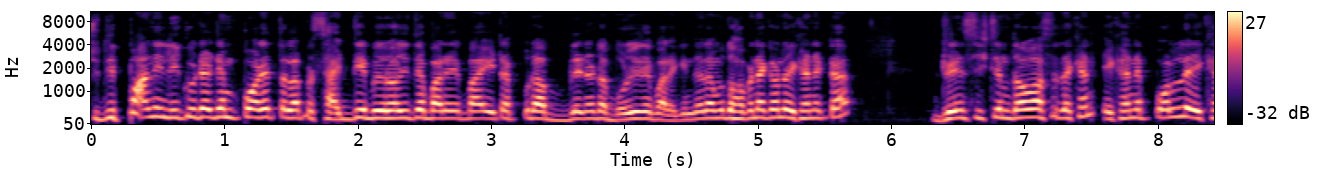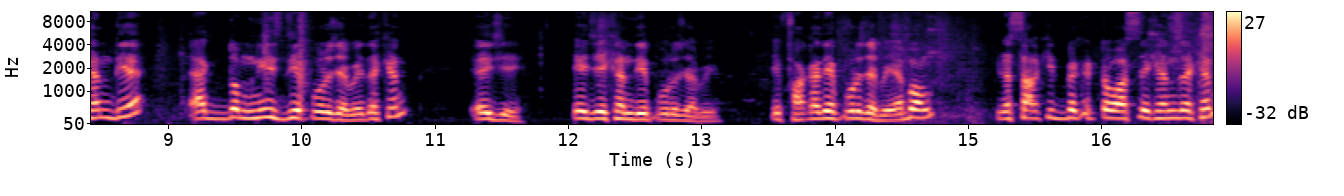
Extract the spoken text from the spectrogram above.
যদি পানি লিকুইড আইটেম পড়ে, তাহলে আপনার সাইড দিয়ে বের হয়ে যেতে পারে বা এটা পুরো ব্লেন্ডারটা ভরে যেতে পারে। কিন্তু এর মধ্যে হবে না কেন? এখানে একটা ড্রেন সিস্টেম দেওয়া আছে, দেখেন। এখানে পড়লে এখান দিয়ে একদম নিচ দিয়ে পড়ে যাবে। দেখেন এই যে এই যে এখান দিয়ে পড়ে যাবে। এই ফাঁকা দিয়ে পড়ে যাবে এবং এটা সার্কিট ব্রেকারটাও আছে এখানে দেখেন।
